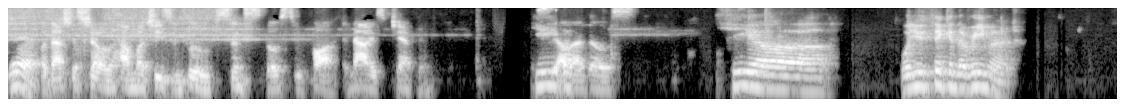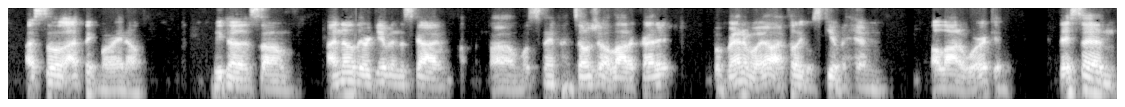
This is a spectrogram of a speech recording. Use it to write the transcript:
yeah. But that just shows how much he's improved since those two fought, and now he's a champion. See He, how uh, that goes. he, uh, what do you think in the rematch? I still I think Moreno because um I know they're giving this guy um, what's his name, Pantoja, a lot of credit, but Brandon Royval, I feel like was giving him a lot of work. And they said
